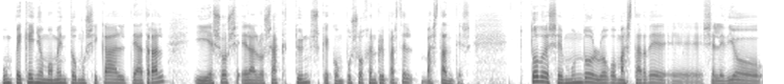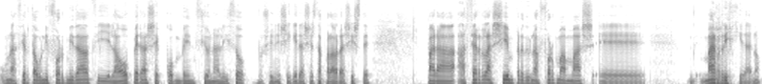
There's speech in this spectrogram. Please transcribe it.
un pequeño momento musical teatral y esos eran los act tunes que compuso Henry Pastel bastantes todo ese mundo luego más tarde eh, se le dio una cierta uniformidad y la ópera se convencionalizó, no sé ni siquiera si esta palabra existe, para hacerla siempre de una forma más, eh, más rígida, ¿no?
